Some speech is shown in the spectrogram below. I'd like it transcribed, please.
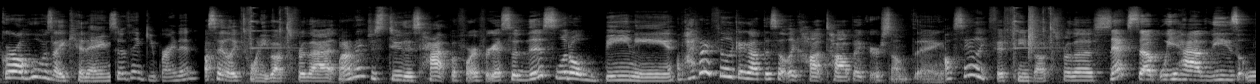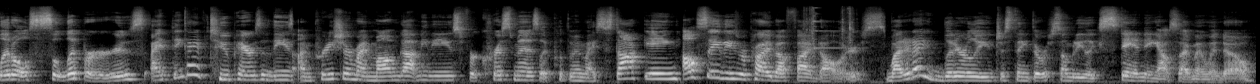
girl, who was I kidding? So thank you, Brandon. I'll say like 20 bucks for that. Why don't I just do this hat before I forget? So this little beanie, why I feel like I got this at like Hot Topic or something? I'll say like 15 bucks for this. Next up, we have these little slippers. I think I have two pairs of these. I'm pretty sure my mom got me these for Christmas, like put them in my stocking. I'll say these were probably about $5. Why did I literally just think there was somebody like standing outside my window?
